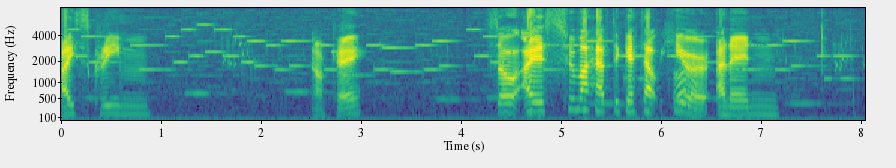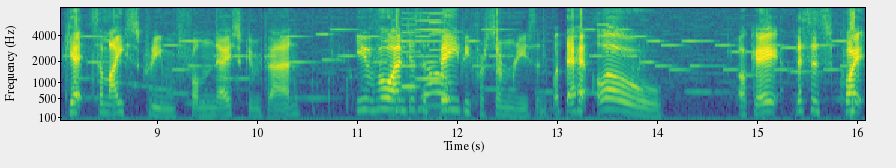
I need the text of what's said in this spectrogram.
Ice cream. Okay. So I assume I have to get out here and then get some ice cream from the ice cream van. Even though I'm just a baby for some reason. What the hell? Whoa! Okay, this is quite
